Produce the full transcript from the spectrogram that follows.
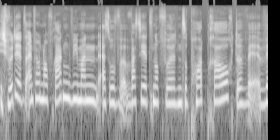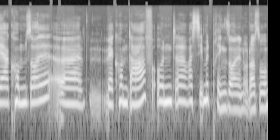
Ich würde jetzt einfach noch fragen, wie man, also was ihr jetzt noch für einen Support braucht, äh, wer, wer kommen soll, äh, wer kommen darf und äh, was sie mitbringen sollen oder so.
